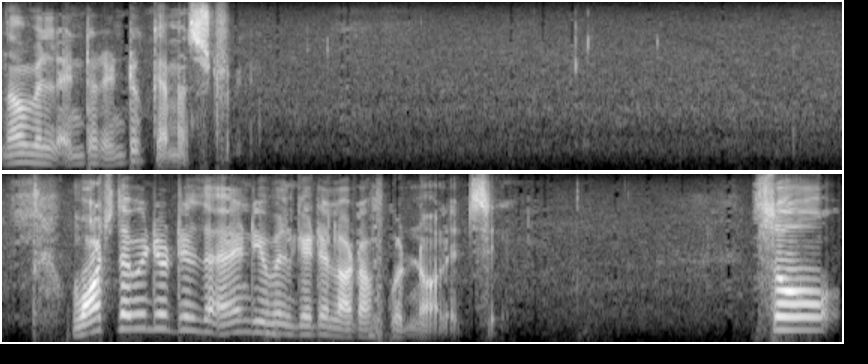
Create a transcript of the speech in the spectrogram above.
Now we'll enter into chemistry. Watch the video till the end. You will get a lot of good knowledge. See. So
